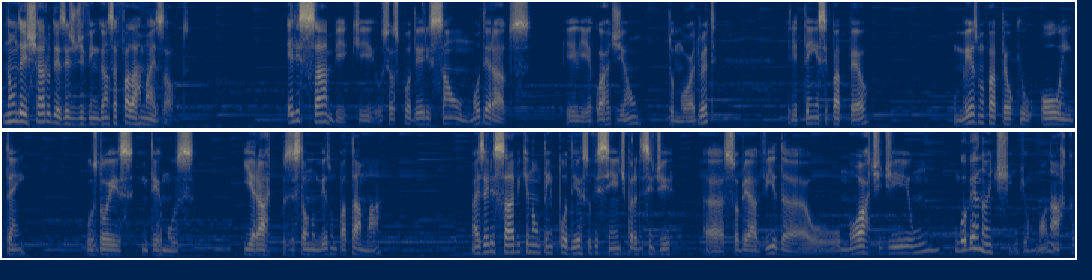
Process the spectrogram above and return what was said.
não deixar o desejo de vingança falar mais alto. Ele sabe que os seus poderes são moderados. Ele é guardião do Mordred. Ele tem esse papel, o mesmo papel que o Owen tem. Os dois, em termos hierárquicos, estão no mesmo patamar. Mas ele sabe que não tem poder suficiente para decidir uh, sobre a vida ou morte de um governante, de um monarca.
